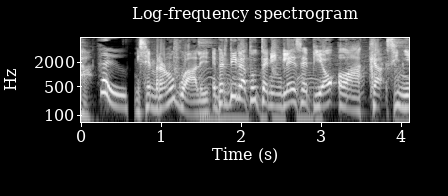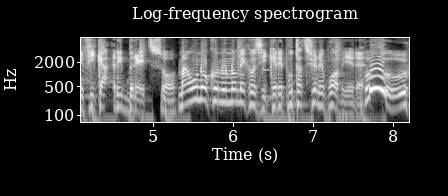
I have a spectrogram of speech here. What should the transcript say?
Pooh. Mi sembrano uguali. E per dirla tutta in inglese, P-O-O-H significa ribrezzo. Ma uno con un nome così, che reputazione può avere? Uh,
